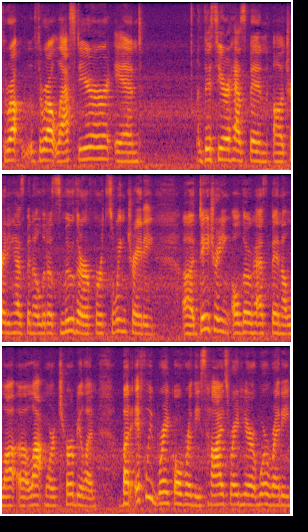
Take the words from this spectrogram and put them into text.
throughout throughout last year and this year has been uh, trading has been a little smoother for swing trading. Uh, day trading, although has been a lot a lot more turbulent. But if we break over these highs right here, we're ready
